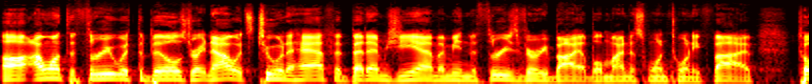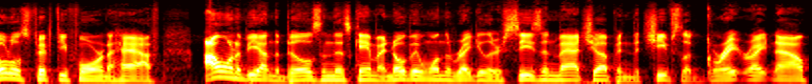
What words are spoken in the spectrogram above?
Uh, I want the three with the Bills right now. It's two and a half at BetMGM. I mean, the three is very viable, minus one twenty five. Total Total's fifty four and a half. I want to be on the Bills in this game. I know they won the regular season matchup, and the Chiefs look great right now.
